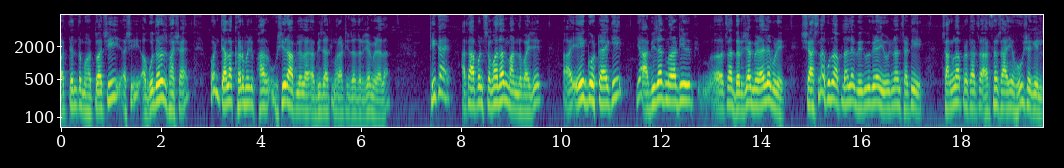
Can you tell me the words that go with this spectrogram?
अत्यंत महत्त्वाची अशी अगोदरच भाषा आहे. पण त्याला खरं म्हणजे फार उशिरा आपल्याला अभिजात मराठीचा दर्जा मिळाला. ठीक आहे. आता आपण समाधान मानलं पाहिजे. एक गोष्ट आहे की या अभिजात मराठी चा दर्जा मिळाल्यामुळे शासनाकडून आपल्याला वेगवेगळ्या योजनांसाठी चांगला प्रकारचं अर्थसहाय्य होऊ शकेल.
